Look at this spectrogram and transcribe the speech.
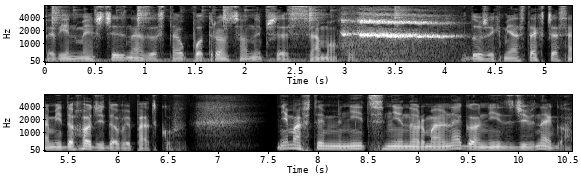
pewien mężczyzna został potrącony przez samochód. W dużych miastach czasami dochodzi do wypadków. Nie ma w tym nic nienormalnego, nic dziwnego.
